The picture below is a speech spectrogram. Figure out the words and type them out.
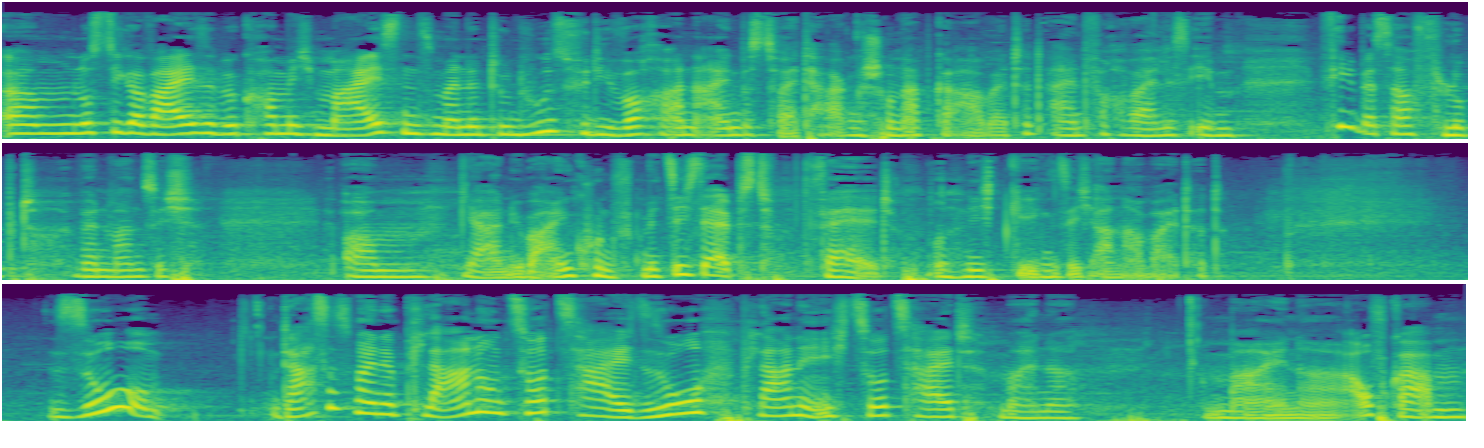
ähm, lustigerweise bekomme ich meistens meine To-Dos für die Woche an ein bis zwei Tagen schon abgearbeitet, einfach weil es eben viel besser fluppt, wenn man sich ähm, ja, in Übereinkunft mit sich selbst verhält und nicht gegen sich anarbeitet. So, das ist meine Planung zurzeit. So plane ich zurzeit meine, meine Aufgaben,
